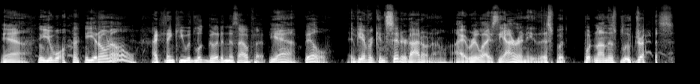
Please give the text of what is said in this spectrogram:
Yeah, you you don't know. I think he would look good in this outfit. Yeah, Bill. Have you ever considered? I don't know. I realize the irony of this, but putting on this blue dress.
